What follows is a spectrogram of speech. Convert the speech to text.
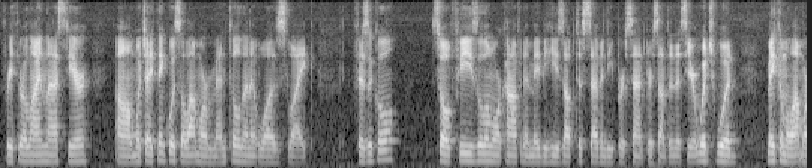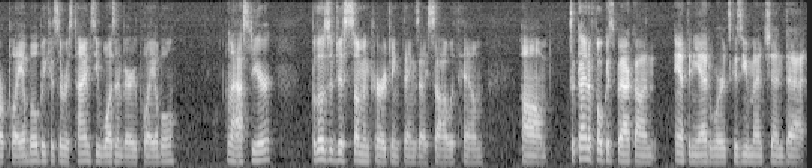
free throw line last year, um, which I think was a lot more mental than it was like physical. So if he's a little more confident, maybe he's up to seventy percent or something this year, which would make him a lot more playable because there was times he wasn't very playable last year. But those are just some encouraging things I saw with him. Um, to kind of focus back on Anthony Edwards, because you mentioned that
